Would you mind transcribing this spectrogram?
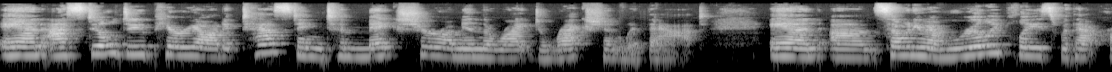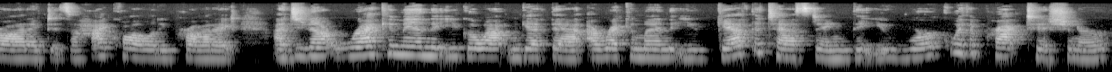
and I still do periodic testing to make sure I'm in the right direction with that. And um, so anyway, I'm really pleased with that product. It's a high quality product. I do not recommend that you go out and get that. I recommend that you get the testing, that you work with a practitioner,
